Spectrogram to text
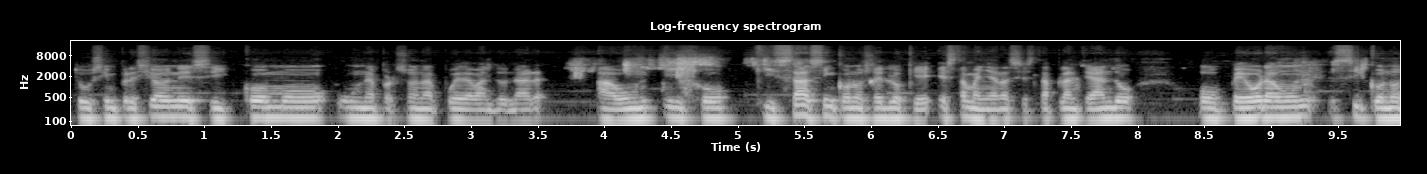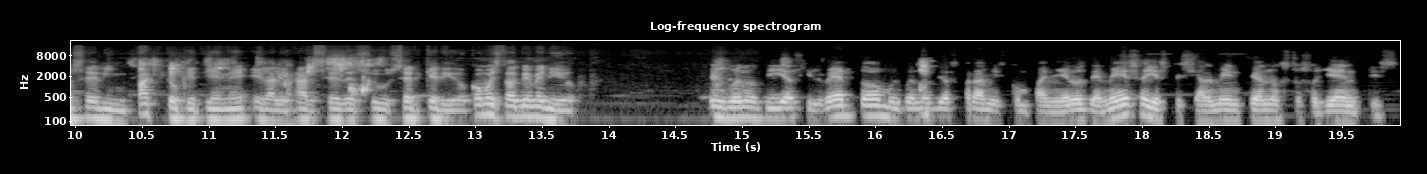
Tus impresiones y cómo una persona puede abandonar a un hijo, quizás sin conocer lo que esta mañana se está planteando o peor aún, si conoce el impacto que tiene el alejarse de su ser querido. ¿Cómo estás? Bienvenido. Muy buenos días, Gilberto. Muy buenos días para mis compañeros de mesa y especialmente a nuestros oyentes.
